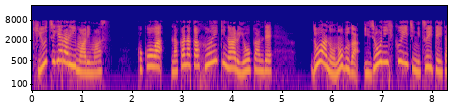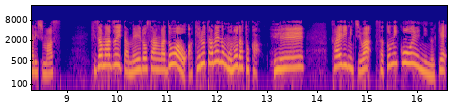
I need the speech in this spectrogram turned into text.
木内ギャラリーもあります。ここはなかなか雰囲気のある洋館で、ドアのノブが異常に低い位置についていたりします。ひざまずいたメイドさんがドアを開けるためのものだとか。へえ。帰り道は里見公園に抜け、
